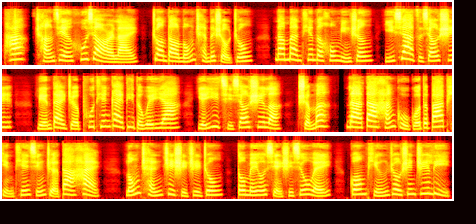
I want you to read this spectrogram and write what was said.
啪，长剑呼啸而来。撞到龙尘的手中，那漫天的轰鸣声一下子消失，连带着铺天盖地的威压也一起消失了。什么？那大韩古国的八品天行者大骇，龙尘至始至终都没有显示修为，光凭肉身之力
